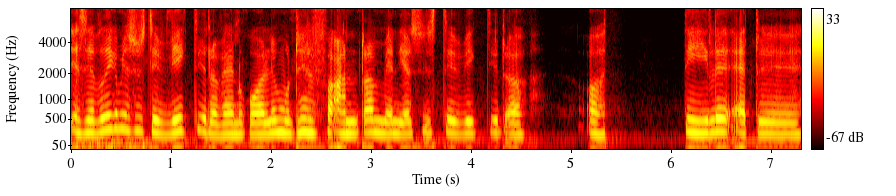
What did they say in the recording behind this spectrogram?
Altså, jeg ved ikke, om jeg synes, det er vigtigt at være en rollemodel for andre, men jeg synes, det er vigtigt at, at dele, at, øh,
